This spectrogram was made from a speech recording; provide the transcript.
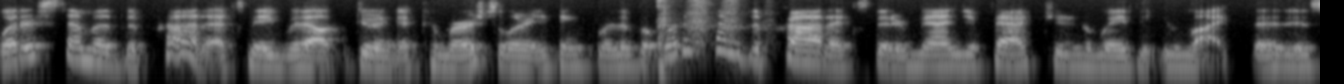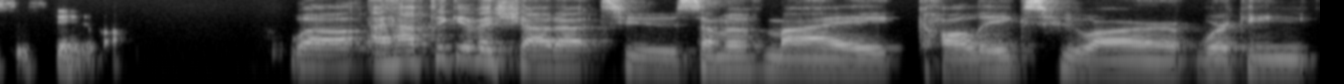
what are some of the products, maybe without doing a commercial or anything for them, but what are some of the products that are manufactured in a way that you like that is sustainable? Well, I have to give a shout out to some of my colleagues who are working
